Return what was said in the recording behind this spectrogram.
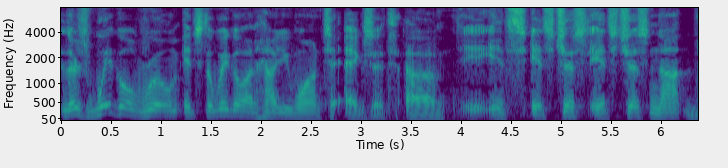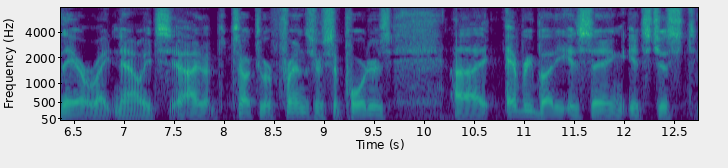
there's wiggle room. It's the wiggle on how you want to exit. Uh, it's it's just it's just not there right now. It's I talked to her friends, her supporters, uh, everybody is saying it's just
